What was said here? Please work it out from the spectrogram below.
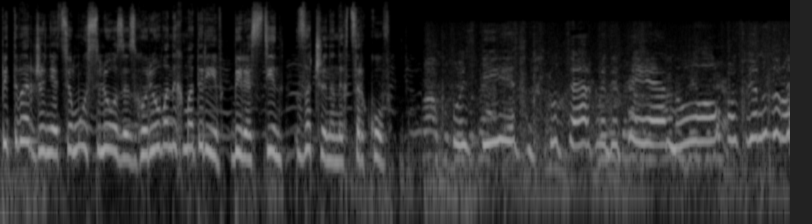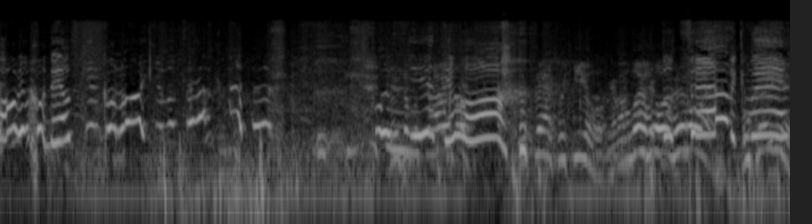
Підтвердження цьому сльози згорьованих матерів біля стін зачинених церков. Пустіть до церкви дитину. Послідну дорогу він ходив. Скільки років до церкви? Пустіть його до церкви.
